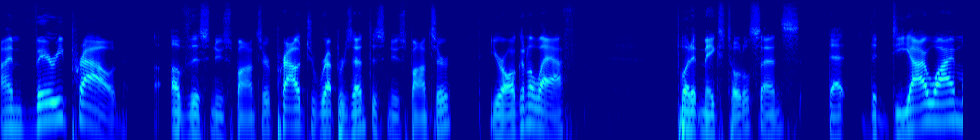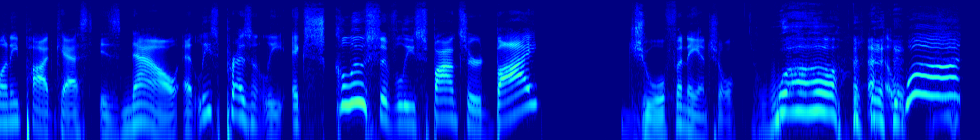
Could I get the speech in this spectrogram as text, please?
I'm very proud of this new sponsor, proud to represent this new sponsor. You're all going to laugh, but it makes total sense that the DIY Money podcast is now, at least presently, exclusively sponsored by Joule Financial. Whoa. what?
